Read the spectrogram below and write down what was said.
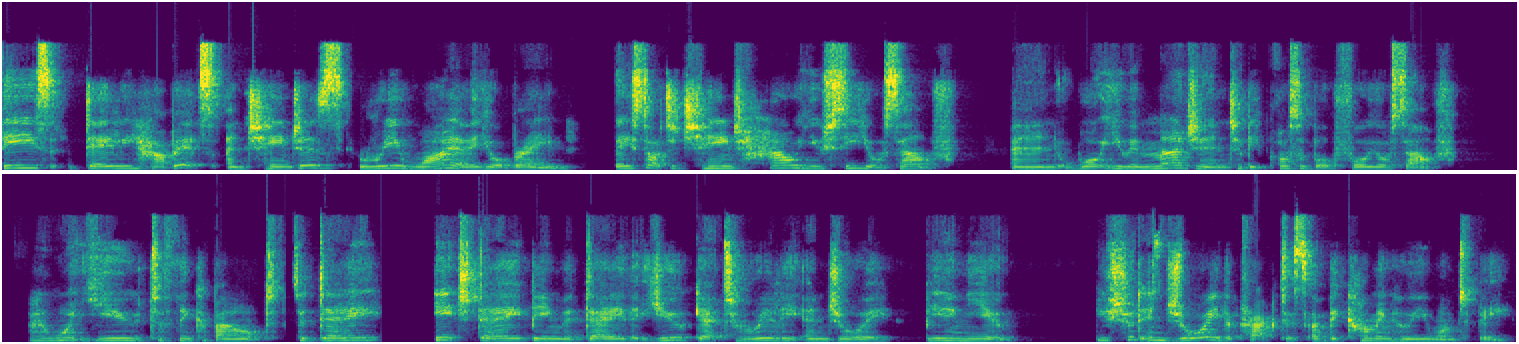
these daily habits and changes rewire your brain they start to change how you see yourself and what you imagine to be possible for yourself. I want you to think about today, each day being the day that you get to really enjoy being you. You should enjoy the practice of becoming who you want to be.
